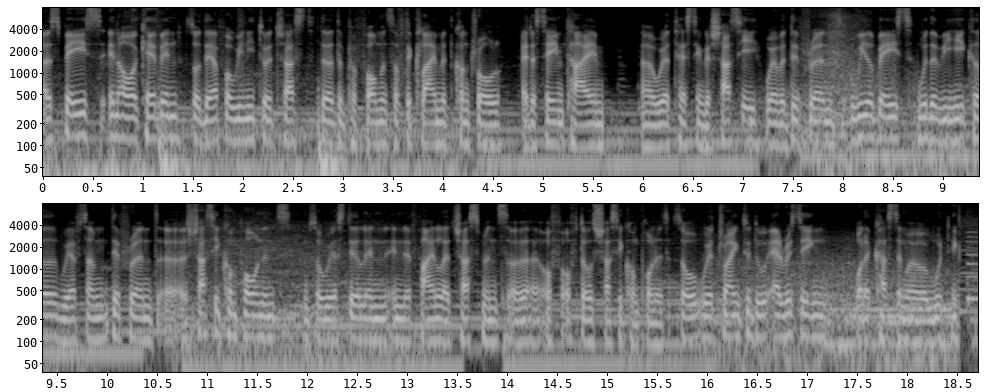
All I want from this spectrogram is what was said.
uh, space in our cabin, so therefore we need to adjust the, the performance of the climate control at the same time uh, we're testing the chassis. We have a different wheelbase with the vehicle. We have some different uh, chassis components. So we're still in, in the final adjustments uh, of, of those chassis components. So we're trying to do everything what a customer would expect.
